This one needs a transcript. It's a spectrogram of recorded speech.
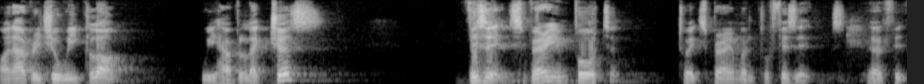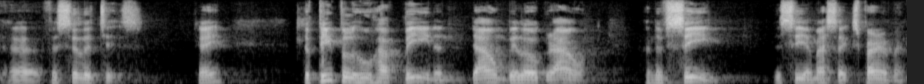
on average a week long. We have lectures, visits, very important to experimental physics uh, uh, facilities. Okay, the people who have been and down below ground and have seen the CMS experiment,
